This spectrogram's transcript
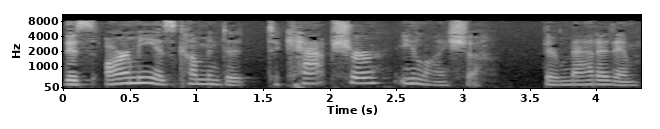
this army is coming to, to capture Elisha. They're mad at him.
